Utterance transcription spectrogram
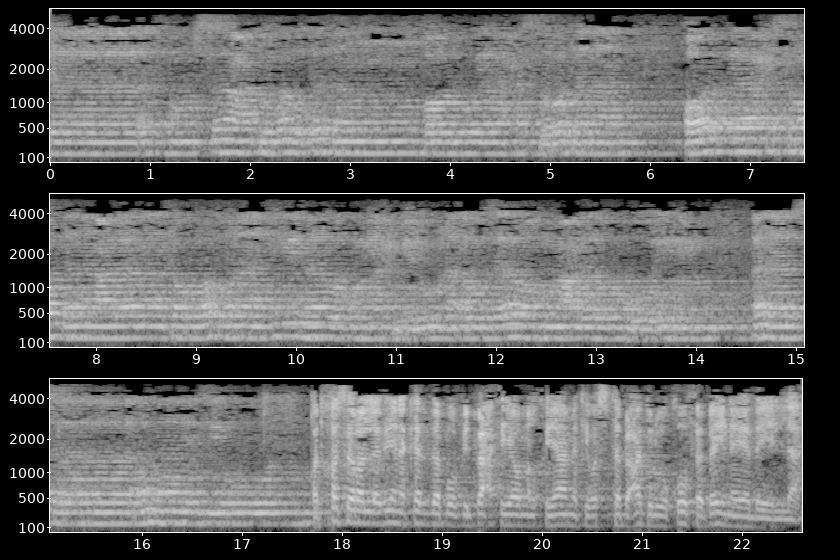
جاءتهم الساعة بغتة خسر الذين كذبوا بالبعث يوم القيامة واستبعدوا الوقوف بين يدي الله.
